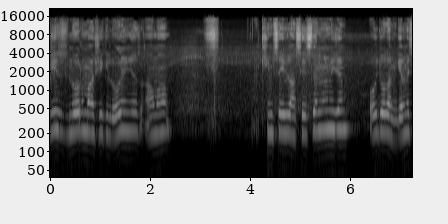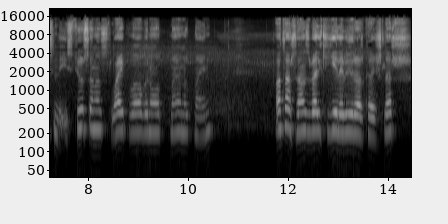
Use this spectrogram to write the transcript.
Biz normal şekilde oynayacağız ama kimseye bir an seslenmeyeceğim. O videoların gelmesini de istiyorsanız like ve abone olmayı unutmayın. Atarsanız belki gelebilir arkadaşlar.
